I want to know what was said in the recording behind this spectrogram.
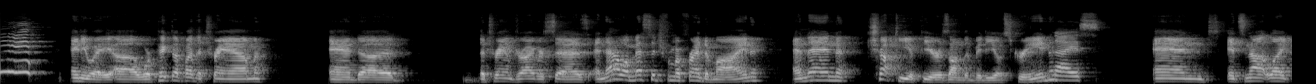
anyway, uh, we're picked up by the tram, and uh, the tram driver says, "And now a message from a friend of mine." And then Chucky appears on the video screen. nice. and it's not like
